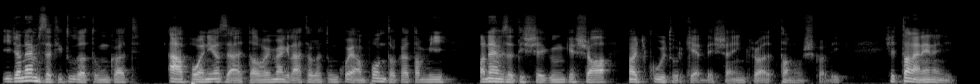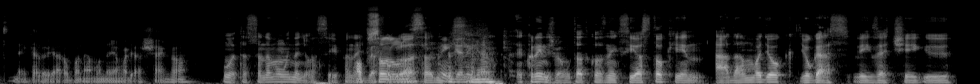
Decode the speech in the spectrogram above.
így a nemzeti tudatunkat ápolni azáltal, hogy meglátogatunk olyan pontokat, ami a nemzetiségünk és a nagy kultúrkérdéseinkről tanúskodik. És hogy talán én ennyit tudnék előjáróban elmondani a magyarságról. Volt, azt szerintem amúgy nagyon szépen Abszolút. Igen, igen. Akkor én is bemutatkoznék. Sziasztok, én Ádám vagyok, jogász végzettségű,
